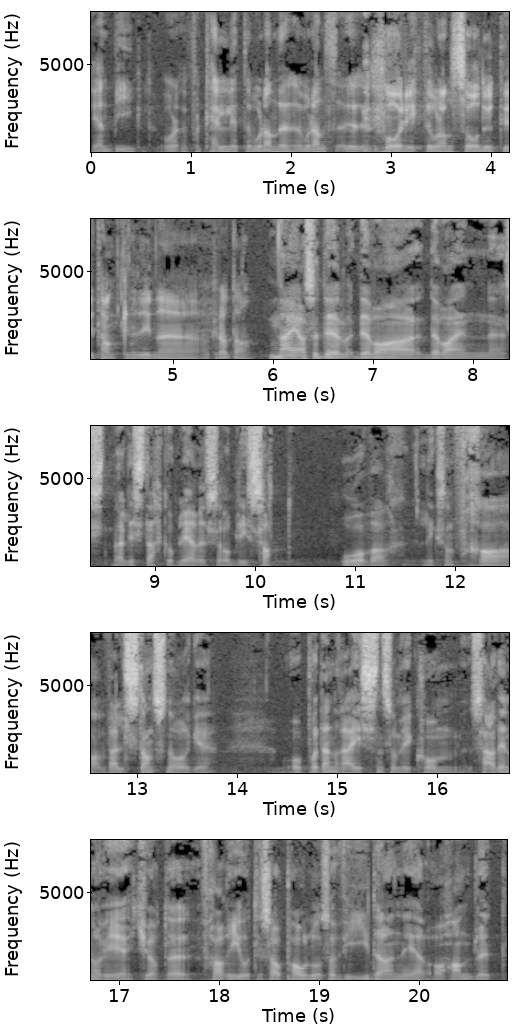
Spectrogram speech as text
i en bil. Fortell litt. Hvordan, det, hvordan foregikk det? Hvordan så det ut i tankene dine akkurat da? Nei, altså det, det, var, det var, en uh, veldig sterk opplevelse å bli satt over liksom fra Velstands-Norge. Og på den reisen som vi kom, særlig når vi kjørte fra Rio til Sao Paulo, så videre ned og handlet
